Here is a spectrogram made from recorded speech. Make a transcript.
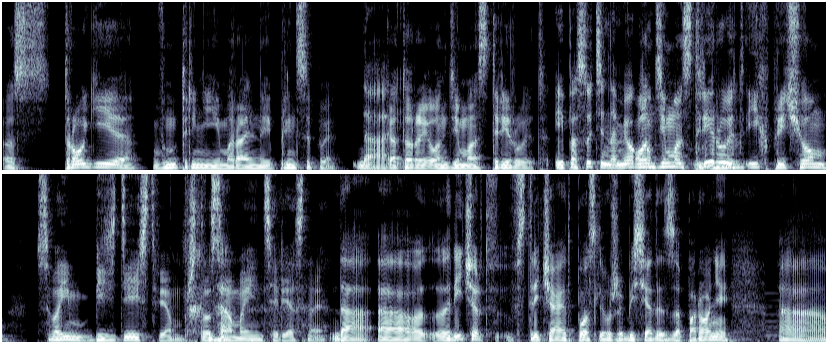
э, строгие внутренние моральные принципы, да. которые он демонстрирует. И по сути намек... Он демонстрирует угу. их, причем своим бездействием, что самое интересное. Да, э, Ричард встречает после уже беседы с Запорони э,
